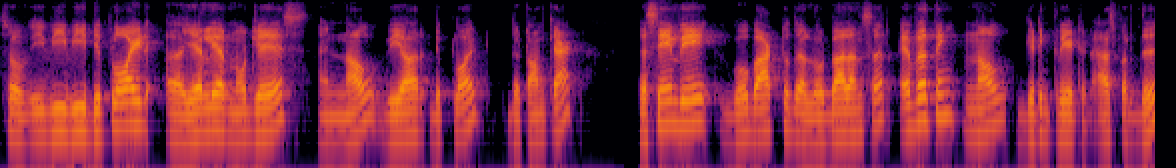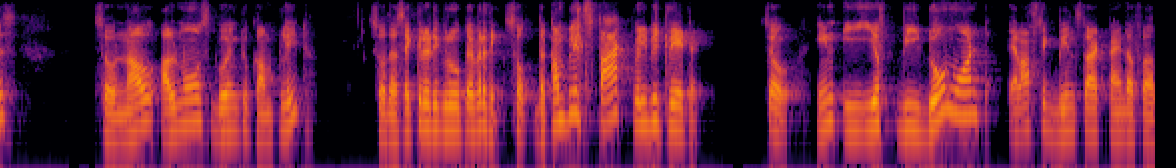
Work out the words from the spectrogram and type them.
So we, we, we deployed uh, earlier Node.js and now we are deployed the Tomcat. The same way, go back to the load balancer. Everything now getting created as per this. So now almost going to complete. So the security group, everything. So the complete stack will be created. So in if we don't want Elastic Beanstalk kind of a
